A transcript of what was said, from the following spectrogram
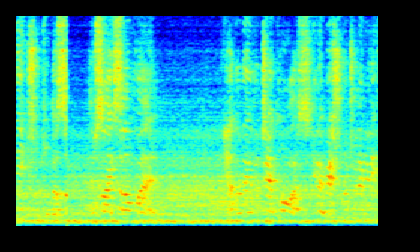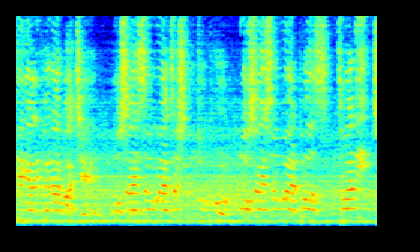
İlk şutunda sa- Osay Samuel. Yanında Edin Dzeko var. Yine 5 oyuncuyla birlikte geldi Fenerbahçe. Osay Samuel taşıdı topu. Osay Samuel pas. Tadic.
